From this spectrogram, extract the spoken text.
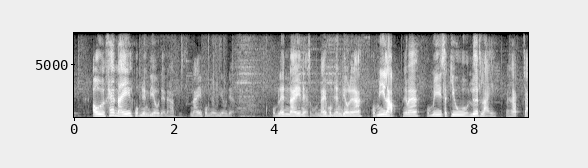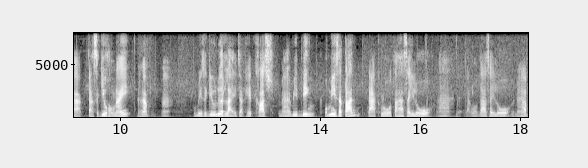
ดเอาแค่ไนท์ผมอย่างเดียวเนี่ยนะครับไนท์ผมอย่างเดียวเนี่ยผมเล่นไนท์เนี่ยสมมติไนท์ผมอย่างเดียวเลยนะ ผมมีหลับใช่ไหมผมมีสกิลเลือดไหลนะครับจากจากสกิลของไนท์นะครับอ่าผมมีสกิลเลือดไหลจากเฮดคลัชเห็นไหมบีดดิ้งผมมีสตันจากโรต้าไซโลอ่าจากโรต้าไซโลเห็นไหมครับ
